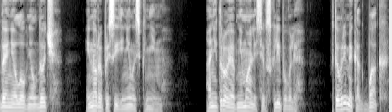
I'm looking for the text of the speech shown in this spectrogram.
Дэниел обнял дочь, и Нора присоединилась к ним. Они трое обнимались и всхлипывали, в то время как Бак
